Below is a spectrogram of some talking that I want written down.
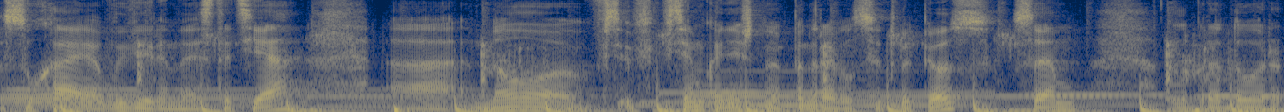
сухая, выверенная статья, uh, но всем, конечно, понравился твой пес, Сэм, лабрадор.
